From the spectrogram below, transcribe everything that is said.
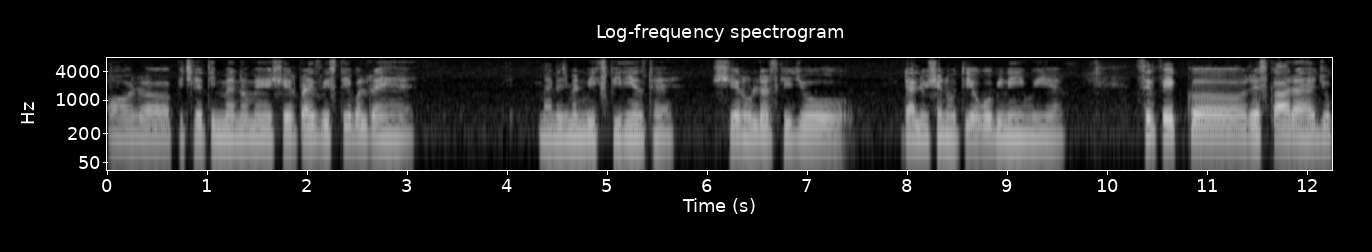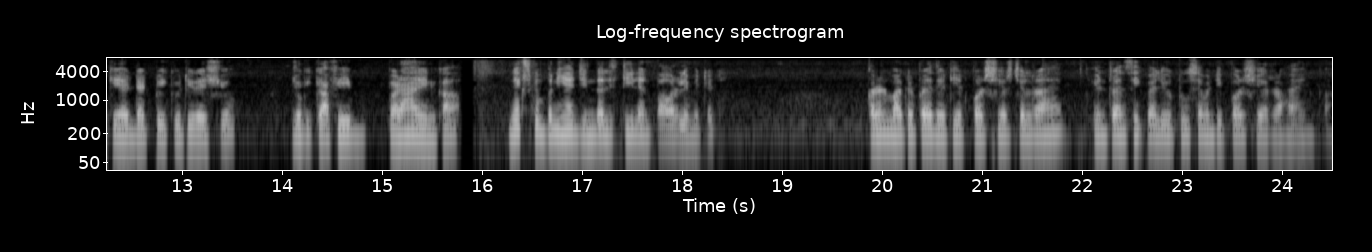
और पिछले तीन महीनों में शेयर प्राइस भी स्टेबल रहे हैं। मैनेजमेंट भी एक्सपीरियंसड है। शेयर होल्डर्स की जो डायल्यूशन होती है वो भी नहीं हुई है। सिर्फ़ एक रिस्क आ रहा है जो कि है डेट टू इक्विटी रेशियो जो कि काफ़ी बढ़ा है इनका। नेक्स्ट कंपनी है Jindal steel and power limited. Current market price 88 per share चल रहा है। इंट्रेंसिक वैल्यू 270 पर शेयर रहा है इनका।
